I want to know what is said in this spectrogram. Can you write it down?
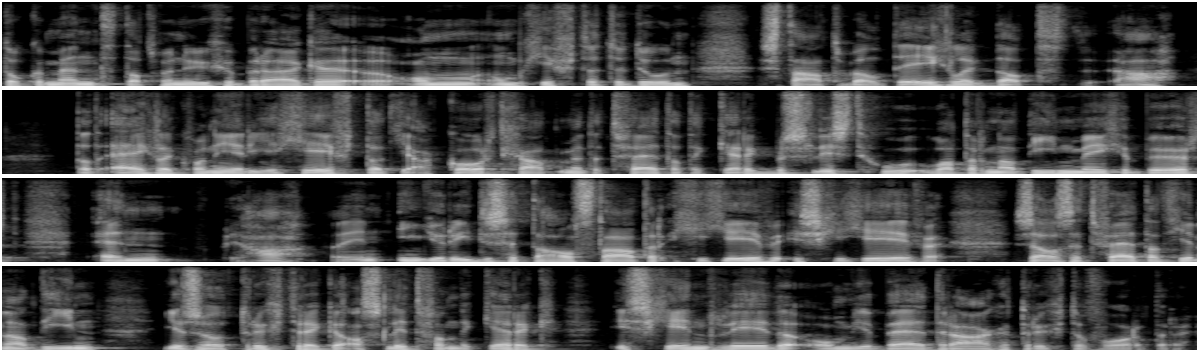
document dat we nu gebruiken uh, om, om giften te doen, staat wel degelijk dat, ja, dat eigenlijk wanneer je geeft, dat je akkoord gaat met het feit dat de kerk beslist hoe, wat er nadien mee gebeurt en ja, in, in, juridische taal staat er gegeven is gegeven. Zelfs het feit dat je nadien je zou terugtrekken als lid van de kerk is geen reden om je bijdrage terug te vorderen.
